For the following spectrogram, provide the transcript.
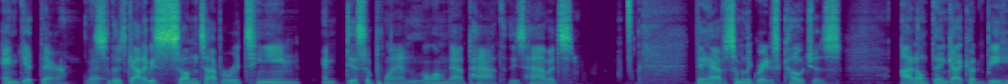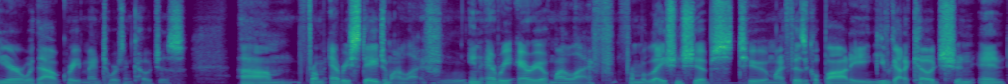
and get there. Right. So there's got to be some type of routine and discipline mm. along that path, these habits. They have some of the greatest coaches. I don't think I could be here without great mentors and coaches um, from every stage of my life, mm-hmm. in every area of my life, from relationships to my physical body. You've got a coach, and, and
